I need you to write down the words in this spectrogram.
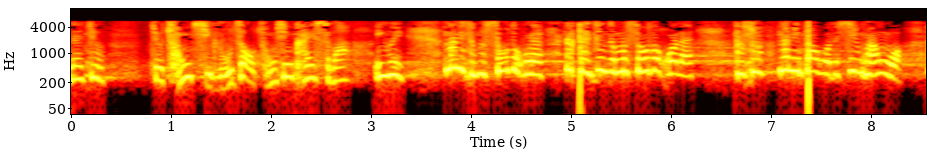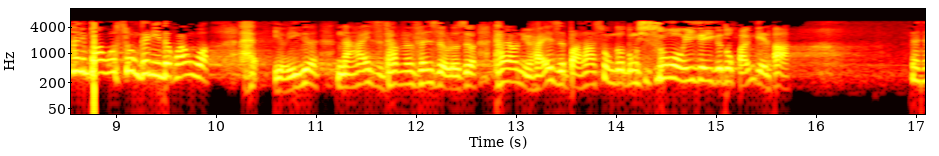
那就。就重启炉灶，重新开始吧。因为，那你怎么收得回来？那感情怎么收得回来？他说：“那你把我的心还我，那你把我送给你的还我。”有一个男孩子，他们分手的时候，他要女孩子把他送的东西，所有一个一个都还给他。那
